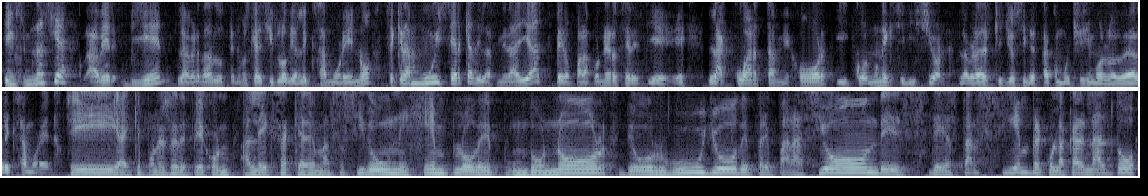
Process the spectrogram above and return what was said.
En gimnasia, a ver, bien, la verdad lo tenemos que decirlo de Alexa Moreno, se queda muy cerca de las medallas, pero para ponerse de pie, ¿eh? la cuarta mejor y con una exhibición. La verdad es que yo sí destaco muchísimo lo de Alexa Moreno. Sí, hay que ponerse de pie con Alexa, que además ha sido un ejemplo de pundonor, de orgullo, de preparación, de, de estar siempre con la cara en alto.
